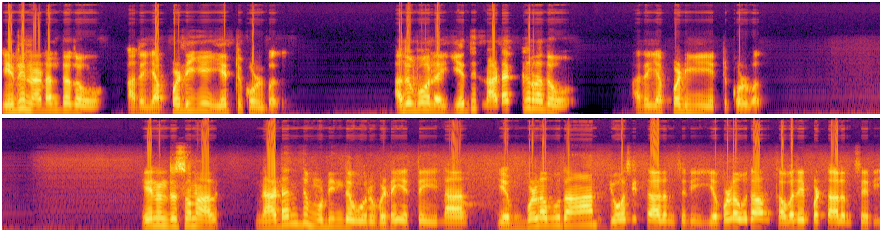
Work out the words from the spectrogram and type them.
எது நடந்ததோ அதை அப்படியே ஏற்றுக்கொள்வது. அதுபோல எது நடக்கிறதோ அதை எப்படியே ஏற்றுக்கொள்வது. ஏனென்று சொன்னால் நடந்து முடிந்த ஒரு விடயத்தை நான் எவ்வளவுதான் யோசித்தாலும் சரி எவ்வளவுதான் கவலைப்பட்டாலும் சரி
